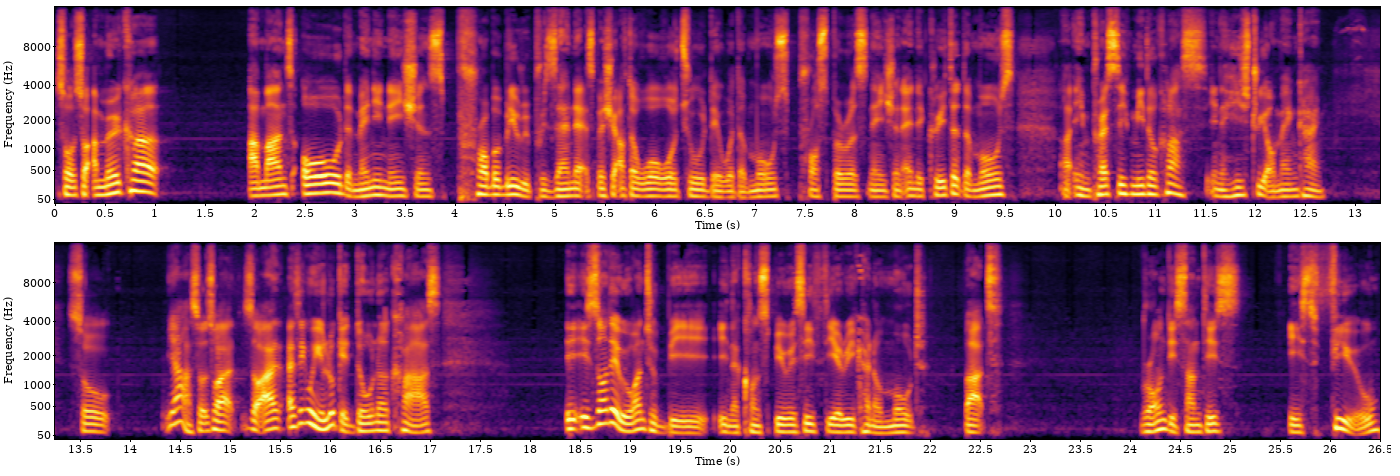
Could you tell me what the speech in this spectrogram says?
so so America amongst all the many nations probably represented, especially after World War II, they were the most prosperous nation and they created the most uh, impressive middle class in the history of mankind. So yeah, so so I, so I, I think when you look at donor class, it- it's not that we want to be in a conspiracy theory kind of mode, but Ron DeSantis is fueled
